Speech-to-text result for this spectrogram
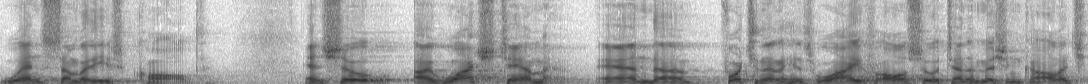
when somebody is called. And so I watched him, and uh, fortunately, his wife also attended Mission College,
